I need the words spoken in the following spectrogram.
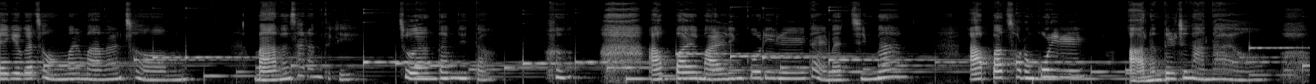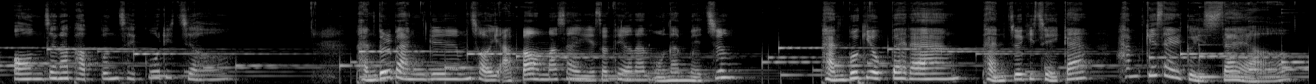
애교가 정말 많을 점 많은 사람들이 좋아한답니다. 아빠의 말린 꼬리를 닮았지만 아빠처럼 꼬리를 안 흔들진 않아요. 언제나 바쁜 제 꼴이죠. 단돌 방금 저희 아빠 엄마 사이에서 태어난 오남매 중 단복이 오빠랑 단쪽이 제가 함께 살고 있어요.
